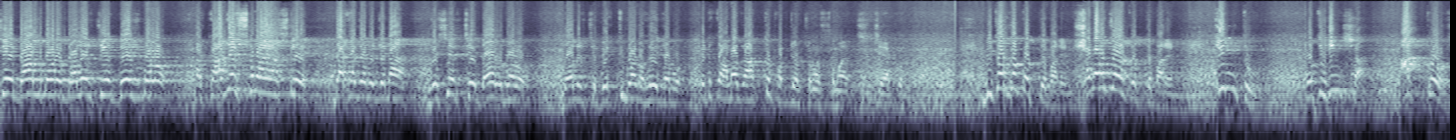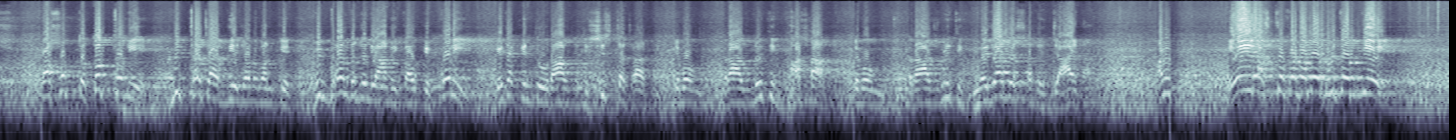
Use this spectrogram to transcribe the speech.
চেয়ে দল বড়, দলের চেয়ে দেশ বড়, আর কাজের সময় আসলে দেখা যাবে যে না, দেশের চেয়ে দল বড়, দলের চেয়ে ব্যক্তি বড় হয়ে যাব। এটা তো আমাদের আত্মপর্যালোচনার সময় এসেছে এখন। বিতর্ক করতে পারেন, সমালোচনা করতে পারেন, কিন্তু প্রতিহিংসা আক্রোশ, অসত্য তথ্য দিয়ে, মিথ্যাচার দিয়ে জনগণকে বিভ্রান্ত যদি আমি কাউকে করি, এটা কিন্তু রাজনীতির শিষ্টাচার এবং রাজনৈতিক ভাষা এবং রাজনৈতিক মেজাজের সাথে যায় না। এই রাষ্ট্র ভিতর দিয়ে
